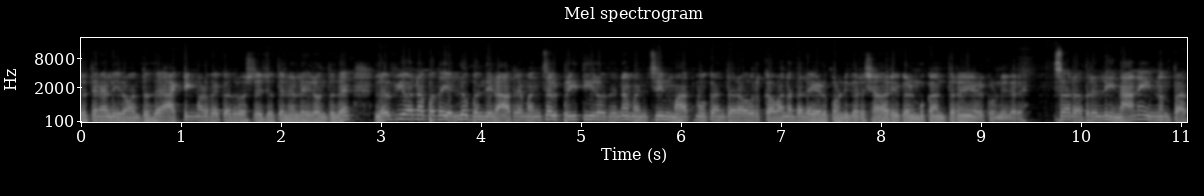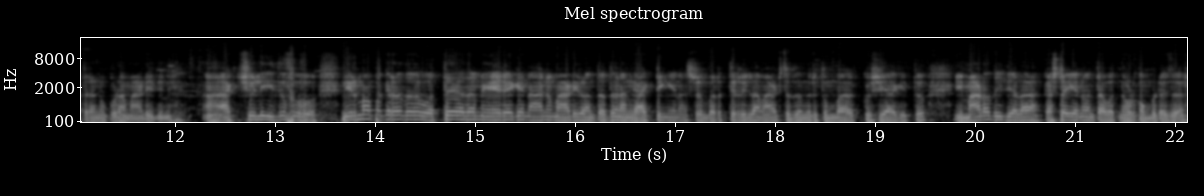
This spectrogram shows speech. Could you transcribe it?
ಜೊತೆನಲ್ಲಿ ಇರುವಂಥದ್ದೇ ಆ್ಯಕ್ಟಿಂಗ್ ಮಾಡಬೇಕಾದ್ರೂ ಅಷ್ಟೇ ಜೊತೆನಲ್ಲೇ ಇರುವಂಥದ್ದೇ ಲವ್ ಯು ಅನ್ನೋ ಪದ ಎಲ್ಲೂ ಬಂದಿಲ್ಲ. ಆದರೆ ಮನ್ಸಲ್ಲಿ ಪ್ರೀತಿ ಇರೋದನ್ನ ಮನ್ಸಿನ ಮಾತು ಮುಖಾಂತರ ಅವರು ಕವನದಲ್ಲೇ ಹೇಳ್ಕೊಂಡಿದ್ದಾರೆ. ಶಾರಿಗಳ ಮುಖಾಂತರನೇ ಹೇಳ್ಕೊಂಡಿದ್ದಾರೆ. ಸರ್ ಅದರಲ್ಲಿ ನಾನೇ ಇನ್ನೊಂದು ಪಾತ್ರನೂ ಕೂಡ ಮಾಡಿದ್ದೀನಿ. ಆ್ಯಕ್ಚುಲಿ ಇದು ನಿರ್ಮಾಪಕರಾದ ಒತ್ತಾಯದ ಮೇರೆಗೆ ನಾನು ಮಾಡಿರುವಂಥದ್ದು ನನಗೆ ಆ್ಯಕ್ಟಿಂಗ್ ಏನು ಅಷ್ಟೊಂದು ಬರ್ತಿರಲಿಲ್ಲ. ಮಾಡಿಸೋದು ತುಂಬ ಖುಷಿಯಾಗಿತ್ತು. ಈ ಮಾಡೋದಿದೆಯಲ್ಲ, ಕಷ್ಟ ಏನು ಅಂತ ಅವತ್ತು ನೋಡ್ಕೊಂಬಿಟ್ಟೆ ಸರ್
